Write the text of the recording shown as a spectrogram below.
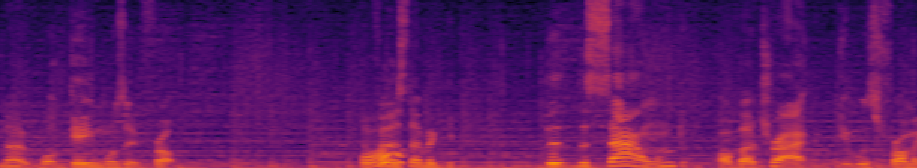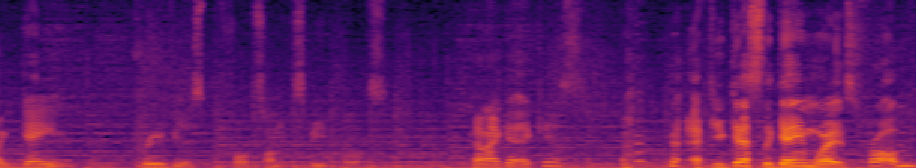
No, what game was it from? The What? first ever. The the sound of that track. It was from a game previous before Sonic Speed Force. Can I get a kiss? if you guess the game where it's from,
